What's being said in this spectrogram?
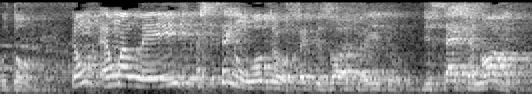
O dobro. Então é uma lei, acho que tem um outro episódio aí do, de 7 a 9,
